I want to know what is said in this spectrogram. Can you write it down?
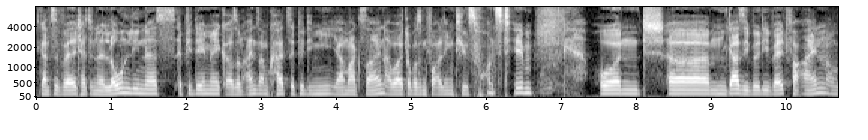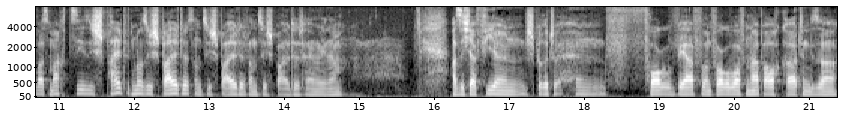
die ganze Welt hätte eine Loneliness-Epidemik, also eine Einsamkeitsepidemie, ja, mag sein, aber ich glaube, das sind vor allen Dingen Thiel Swans Themen. Und ähm, ja, sie will die Welt vereinen und was macht sie? Sie spaltet nur, sie spaltet und sie spaltet und sie spaltet irgendwie, ne? Was ich ja vielen spirituellen vorwerfe und vorgeworfen habe, auch gerade in dieser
